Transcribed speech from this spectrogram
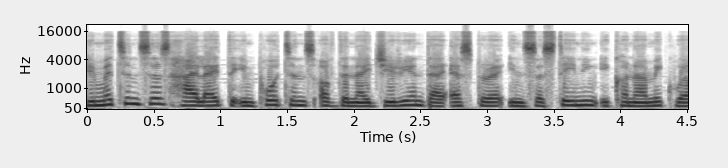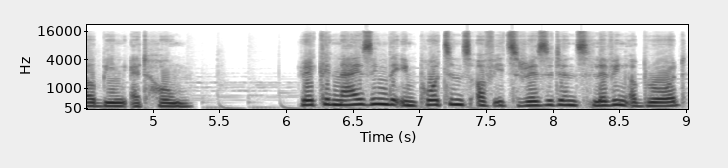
Remittances highlight the importance of the Nigerian diaspora in sustaining economic well-being at home. Recognizing the importance of its residents living abroad,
